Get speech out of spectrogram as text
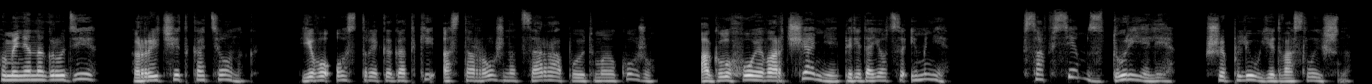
У меня на груди рычит котенок. Его острые коготки осторожно царапают мою кожу, а глухое ворчание передается и мне. Совсем сдурели, шеплю едва слышно,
